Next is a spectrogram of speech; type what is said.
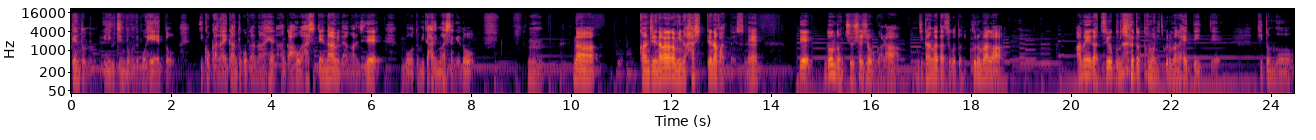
テントの入り口のとこでボヘーっと行こうかな、行かんとこかな、へなんかアホが走ってんな、みたいな感じで、ぼーっと見てはりましたけど、うん。な感じで、なかなかみんな走ってなかったですね。で、どんどん駐車場から時間が経つごとに車が雨が強くなるとともに車が減っていってきっとも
